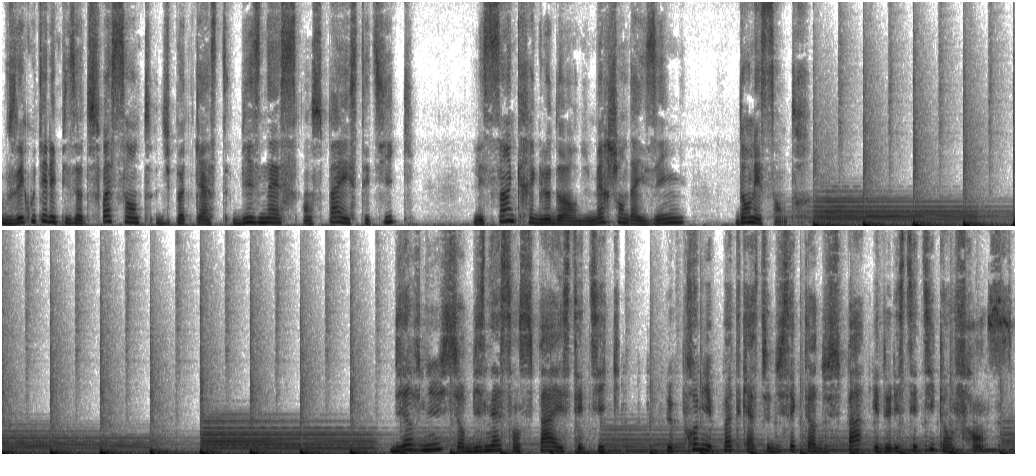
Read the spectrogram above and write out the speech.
Vous écoutez l'épisode 60 du podcast Business en spa esthétique, les 5 règles d'or du merchandising dans les centres. Bienvenue sur Business en spa esthétique, le premier podcast du secteur du spa et de l'esthétique en France.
